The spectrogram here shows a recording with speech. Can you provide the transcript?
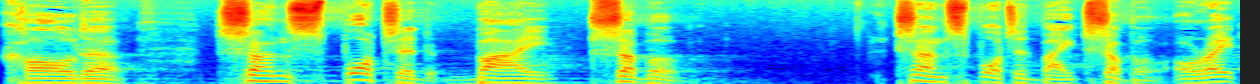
called uh, Transported by Trouble transported by trouble. All right.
